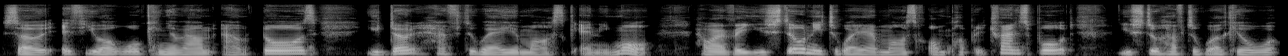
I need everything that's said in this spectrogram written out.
So if you are walking around outdoors, you don't have to wear your mask anymore. However, you still need to wear your mask on public transport. You still have to work your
